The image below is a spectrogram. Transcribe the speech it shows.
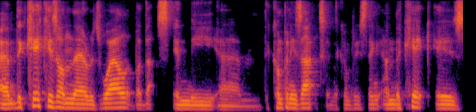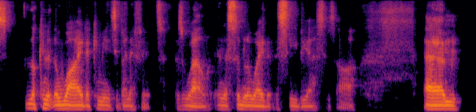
Um, the kick is on there as well, but that's in the um, the Companies Act and the Companies thing. And the kick is looking at the wider community benefit as well, in a similar way that the CBSs are. Um,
